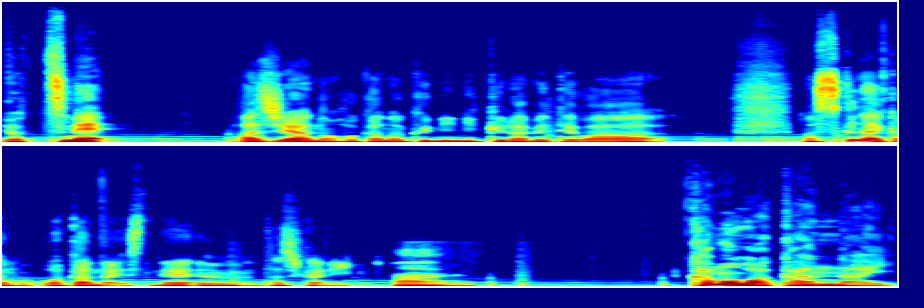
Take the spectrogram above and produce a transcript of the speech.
四つ目。 アジアの他の国に比べては、まあ、少ないかもわかんないですね。うん、確かに。はい。かもわかんない。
